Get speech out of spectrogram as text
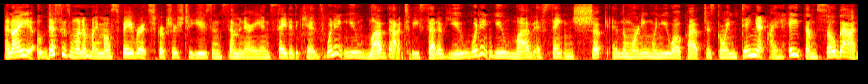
And I this is one of my most favorite scriptures to use in seminary and say to the kids, wouldn't you love that to be said of you? Wouldn't you love if Satan shook in the morning when you woke up just going, "Dang it, I hate them so bad.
